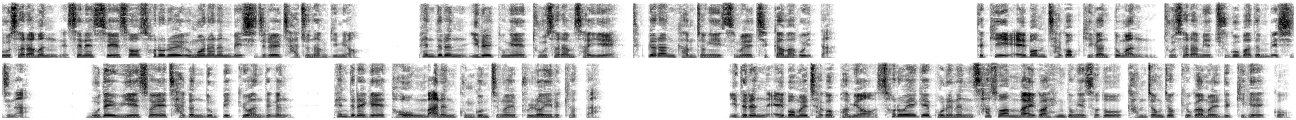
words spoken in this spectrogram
두 사람은 SNS에서 서로를 응원하는 메시지를 자주 남기며 팬들은 이를 통해 두 사람 사이에 특별한 감정이 있음을 직감하고 있다. 특히 앨범 작업 기간 동안 두 사람이 주고받은 메시지나 무대 위에서의 작은 눈빛 교환 등은 팬들에게 더욱 많은 궁금증을 불러일으켰다. 이들은 앨범을 작업하며 서로에게 보내는 사소한 말과 행동에서도 감정적 교감을 느끼게 했고,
